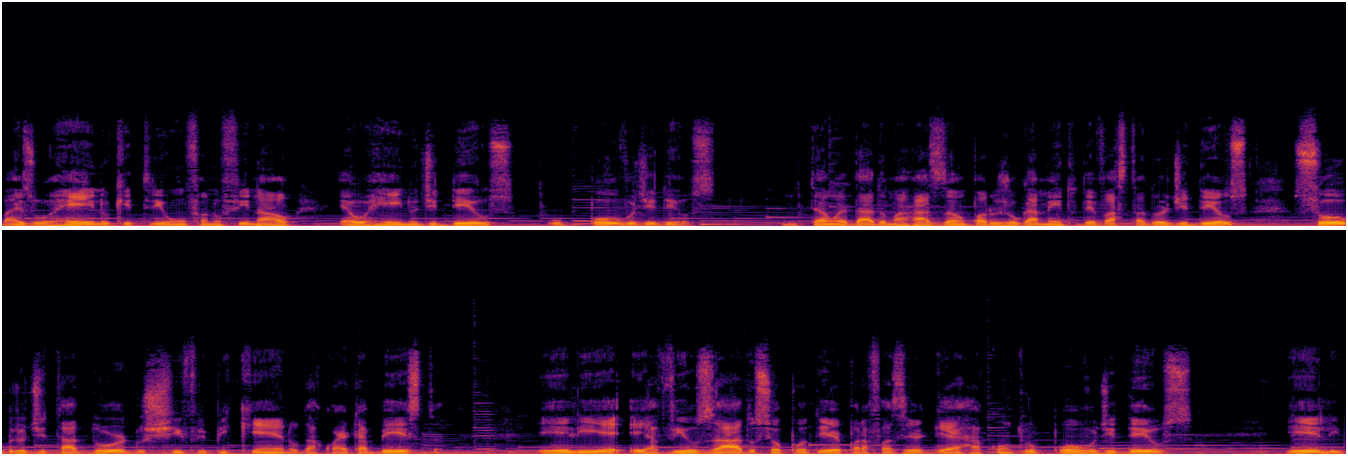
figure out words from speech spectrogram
mas o reino que triunfa no final é o reino de Deus, o povo de Deus. Então é dada uma razão para o julgamento devastador de Deus sobre o ditador do chifre pequeno, da quarta besta. Ele havia usado seu poder para fazer guerra contra o povo de Deus. Ele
